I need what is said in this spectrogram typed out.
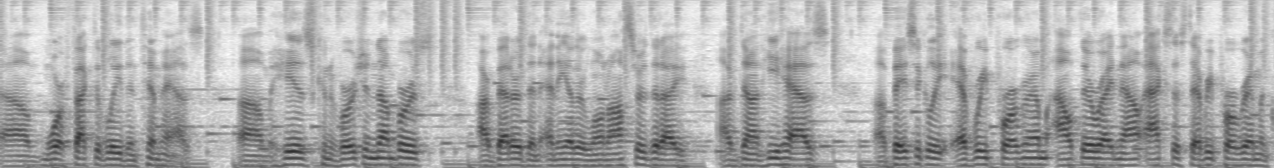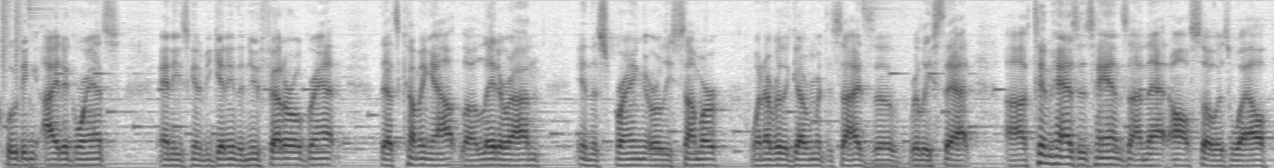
uh, more effectively than Tim has. Um, his conversion numbers are better than any other loan officer that I, I've done. He has uh, basically every program out there right now, access to every program, including IDA grants, and he's going to be getting the new federal grant that's coming out uh, later on in the spring, early summer, whenever the government decides to release that. Uh, Tim has his hands on that also as well,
